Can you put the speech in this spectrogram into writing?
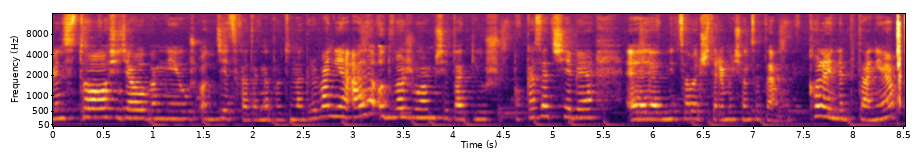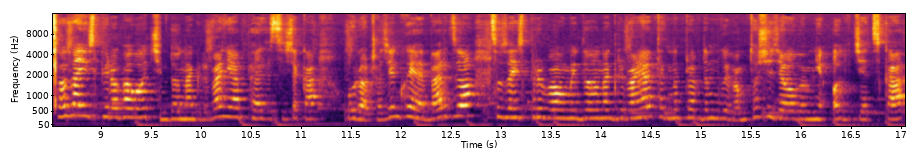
więc to się działo we mnie już od dziecka tak naprawdę nagrywanie, ale odważyłam się tak już pokazać siebie e, niecałe 4 miesiące temu. Kolejne pytanie. Co zainspirowało Cię do nagrywania? PS, jesteś taka urocza. Dziękuję bardzo. Co zainspirowało mnie do nagrywania? Tak naprawdę mówię Wam, to się działo we mnie od dziecka,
